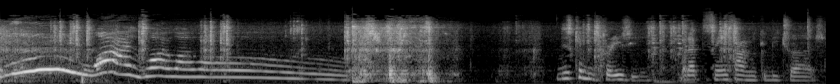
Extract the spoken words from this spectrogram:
Ooh, why, why, why, why? This can be crazy, but at the same time, it can be trash.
